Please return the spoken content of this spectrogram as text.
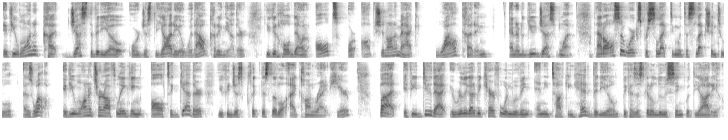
if you want to cut just the video or just the audio without cutting the other, you can hold down Alt or Option on a Mac while cutting and it'll do just one. That also works for selecting with the selection tool as well. If you want to turn off linking altogether, you can just click this little icon right here. But if you do that, you really got to be careful when moving any talking head video because it's going to lose sync with the audio.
